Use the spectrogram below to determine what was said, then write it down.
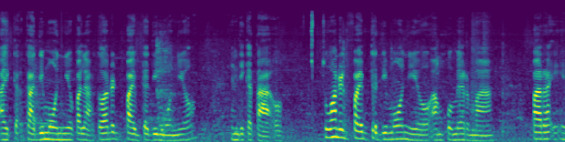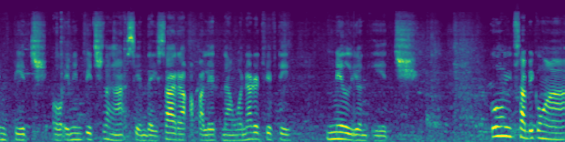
ay ka- kademonyo pala, 205 kademonyo, hindi katao. 205 kademonyo ang pumirma para i-impeach o in-impeach na nga si Inday Sara kapalit ng 150 million each. Kung sabi ko nga,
